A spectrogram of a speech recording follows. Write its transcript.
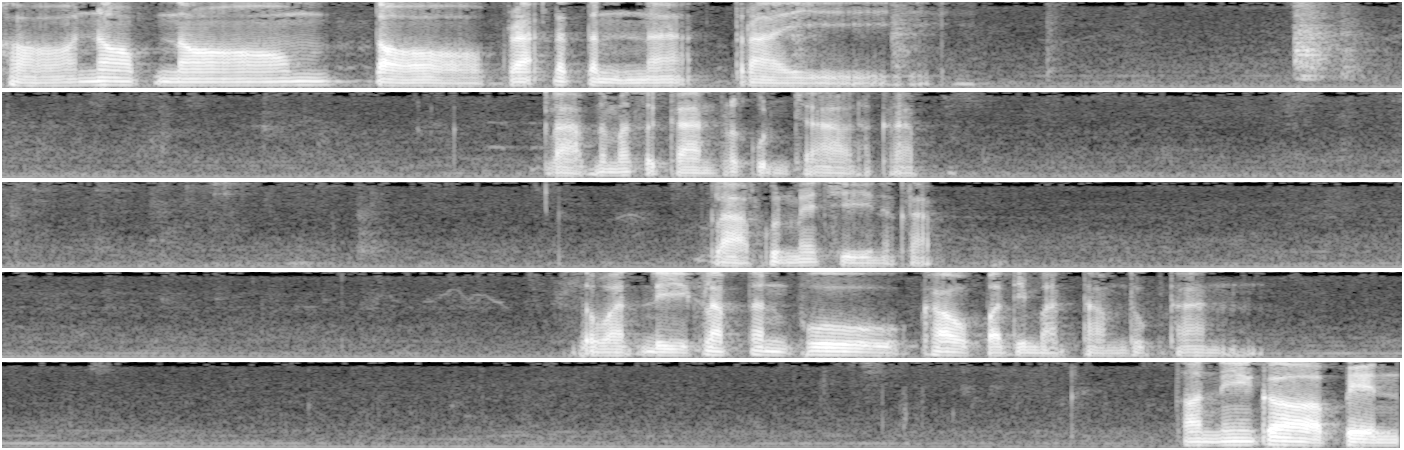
ขอนอบน้อมต่อพระรัตนตรัย กราบนมัสการพระคุณเจ้านะครับ กราบคุณแม่ชีนะครับ สวัสดีครับท่านผู้เข้าปฏิบัติธรรมทุกท่าน อนนี้ก็เป็น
